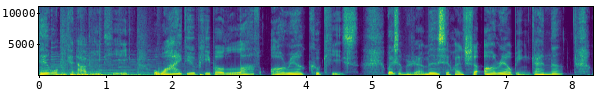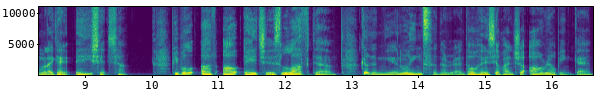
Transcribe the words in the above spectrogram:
先我们看到第一题，Why do people love Oreo cookies？为什么人们喜欢吃 Oreo 饼干呢？我们来看 A 选项。People of all ages love them。各个年龄层的人都很喜欢吃 Oreo 饼干。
